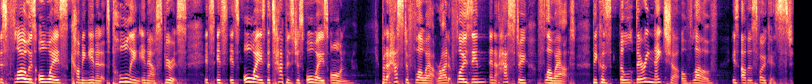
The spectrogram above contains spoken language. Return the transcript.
This flow is always coming in and it's pooling in our spirits. It's, it's, it's always, the tap is just always on. But it has to flow out, right? It flows in and it has to flow out because the very nature of love is others focused.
